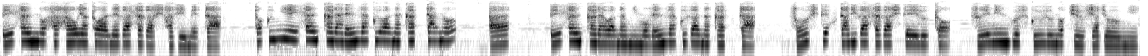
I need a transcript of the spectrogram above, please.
A さんの母親と姉が探し始めた。特に A さんから連絡はなかったの？ああ。A さんからは何も連絡がなかった。そうして二人が探していると、スイミングスクールの駐車場に、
